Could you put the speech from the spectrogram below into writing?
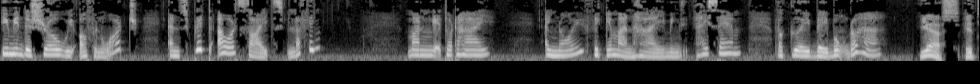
You mean the show we often watch and split our sides laughing? Màn nghệ thuật hài? Anh nói về cái màn hài mình hay xem và cười bể bụng đó hả? Yes, it's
